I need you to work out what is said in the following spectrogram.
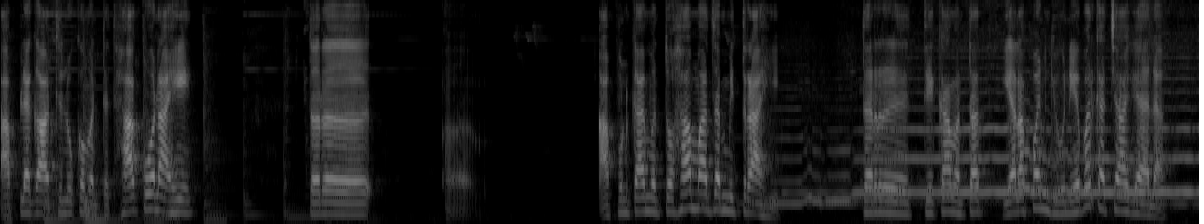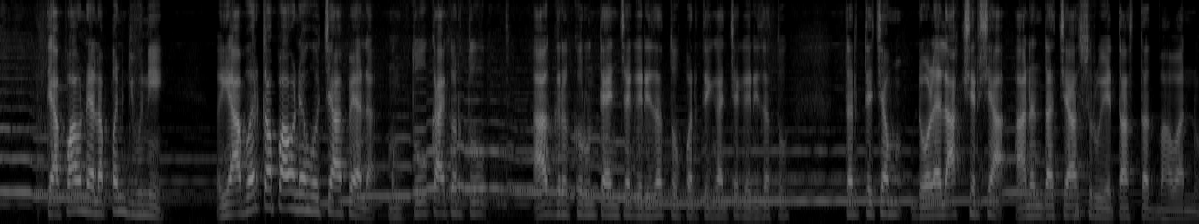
आपल्या गावातले लोक म्हणतात हा कोण आहे? तर आपण काय म्हणतो हा माझा मित्र आहे. तर ते काय म्हणतात याला पण घेऊन ये बरं का चहा घ्यायला. त्या पाहुण्याला पण घेऊन ये. या बरं का पाहुण्या हो चहा प्यायला. मग तो काय करतो आग्रह करून त्यांच्या घरी जातो प्रत्येकांच्या घरी जातो. तर त्याच्या डोळ्याला अक्षरशः आनंदाचे अश्रू येत असतात भावांनो.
